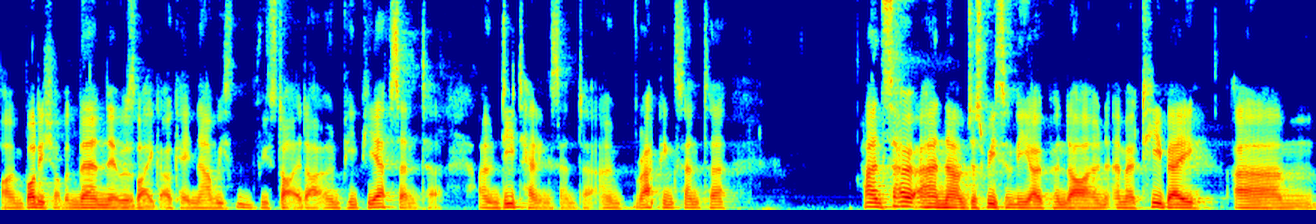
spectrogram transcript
own, body shop. And then it was like, okay, now we, we started our own PPF center, our own detailing center, our own wrapping center. And so, and now just recently opened our own MOT bay. Um,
